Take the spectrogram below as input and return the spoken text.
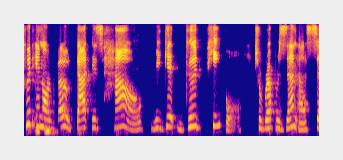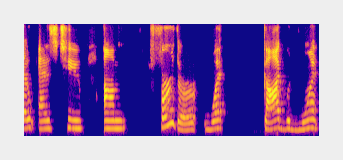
put in our vote. That is how we get good people to represent us so as to um, further what God would want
